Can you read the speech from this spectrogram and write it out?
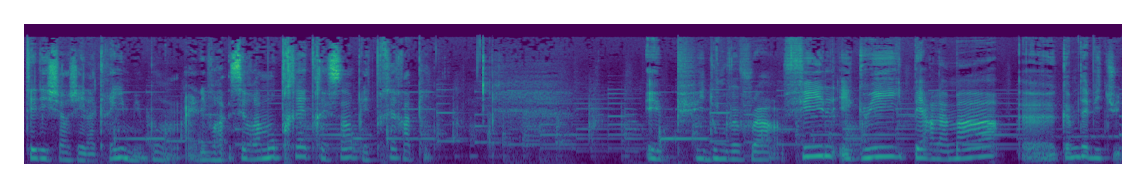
télécharger la grille, mais bon, c'est vraiment très très simple et très rapide. Et puis donc on va voir fil, aiguille, euh, comme d'habitude.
